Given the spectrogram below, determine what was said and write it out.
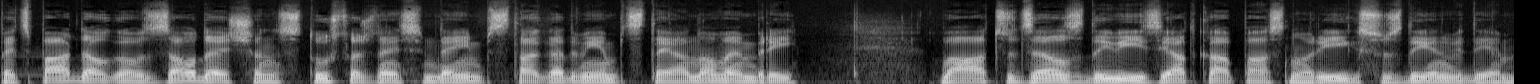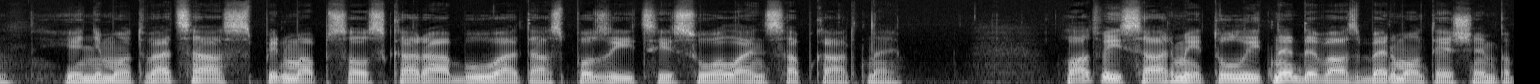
Pēc pārdaugavas zaudēšanas 1919. gada 11. novembrī Vācu dzelzceļa divīzija atkāpās no Rīgas uz dienvidiem, ieņemot vecās Pirmā pasaules karā būvētās pozīcijas Olainas apkārtnē. Latvijas armija tūlīt nedavās bermontiešiem pa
